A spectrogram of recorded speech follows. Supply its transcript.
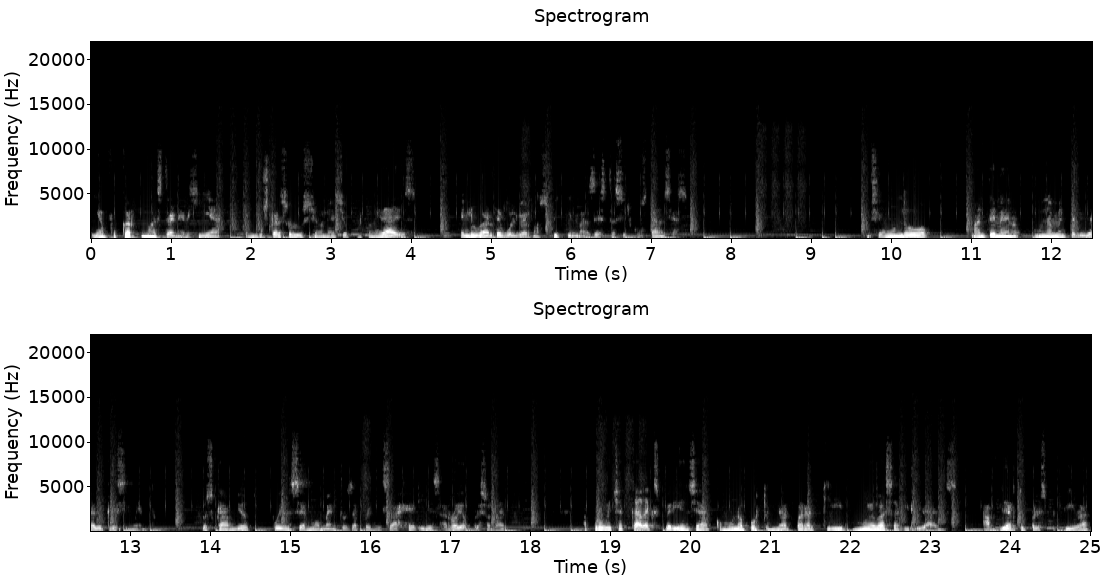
y enfocar nuestra energía en buscar soluciones y oportunidades en lugar de volvernos víctimas de estas circunstancias. Segundo, mantener una mentalidad de crecimiento. Los cambios pueden ser momentos de aprendizaje y desarrollo personal Aprovecha cada experiencia como una oportunidad para adquirir nuevas habilidades, ampliar tu perspectiva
